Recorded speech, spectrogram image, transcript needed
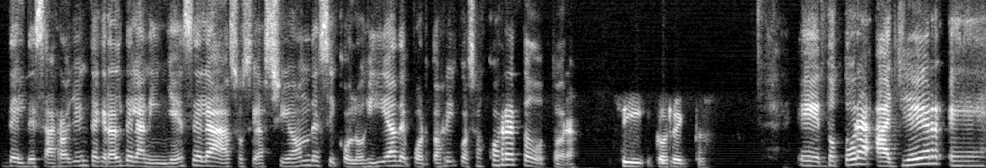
del Desarrollo Integral de la Niñez de la Asociación de Psicología de Puerto Rico. ¿Eso es correcto, doctora? Sí, correcto. Eh, doctora, ayer eh,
